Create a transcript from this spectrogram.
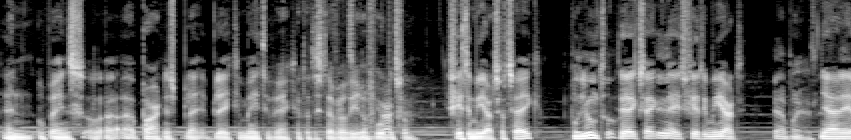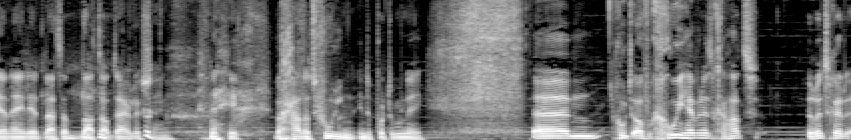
en opeens eh, eh, partners bleken mee te werken... dat is daar wel weer een voorbeeld van. 14 miljard, wat zei ik? Miljoen, toch? Ja, ik zei, nee, het is 14 miljard. Ja, miljard. Ja, nee, nee laat, dat, laat dat duidelijk zijn. Nee, we gaan het voelen in de portemonnee. Ehm, goed, over groei hebben we het gehad. Rutger,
